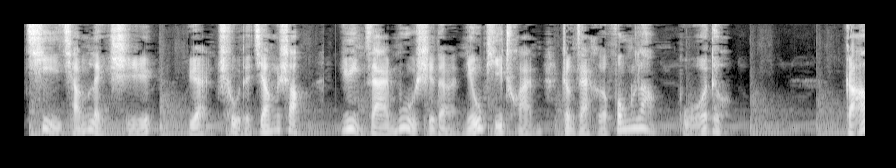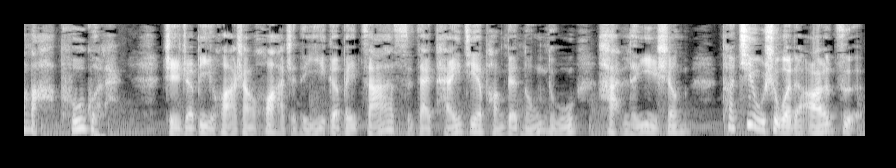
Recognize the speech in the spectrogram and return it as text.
砌墙垒石。远处的江上，运载木石的牛皮船正在和风浪搏斗。伽马扑过来，指着壁画上画着的一个被砸死在台阶旁的农奴，喊了一声：“他就是我的儿子。”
